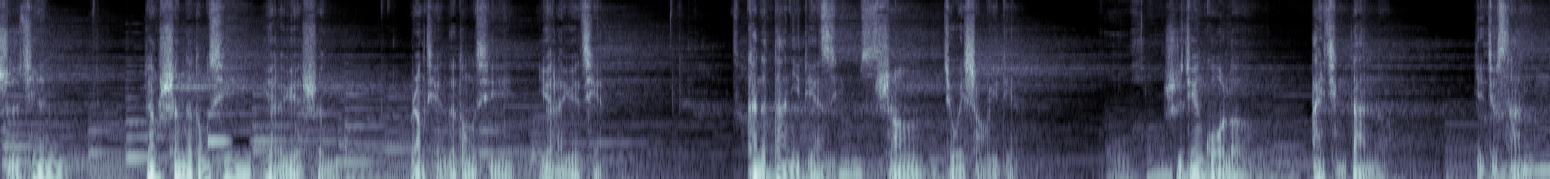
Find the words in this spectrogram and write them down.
时间让深的东西越来越深，让浅的东西越来越浅。看得淡一点，伤就会少一点。时间过了，爱情淡了，也就散了。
